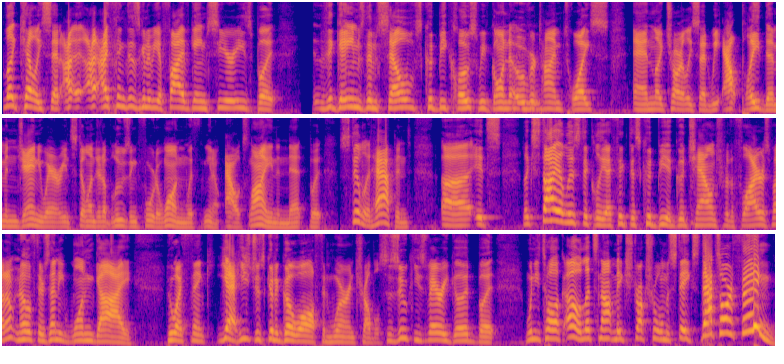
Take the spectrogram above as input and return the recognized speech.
like Kelly said. I I, I think this is going to be a five game series, but the games themselves could be close. We've gone to mm-hmm. overtime twice, and like Charlie said, we outplayed them in January and still ended up losing four to one with you know Alex Lyon in net, but still it happened. Uh, it's like stylistically, I think this could be a good challenge for the Flyers, but I don't know if there's any one guy who I think, yeah, he's just going to go off and we're in trouble. Suzuki's very good, but when you talk, oh, let's not make structural mistakes, that's our thing.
